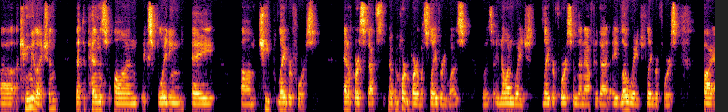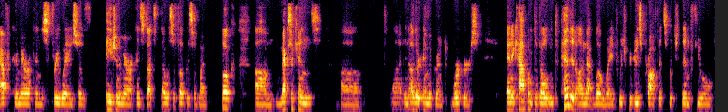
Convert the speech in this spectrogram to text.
uh, accumulation that depends on exploiting a um, cheap labor force. And of course, that's an important part of what slavery was, was a non-wage labor force. And then after that, a low-wage labor force by African Americans, three waves of Asian Americans. That's, that was the focus of my book. Um, Mexicans, uh, uh, and other immigrant workers. And a capital development depended on that low wage, which produced profits, which then fuel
